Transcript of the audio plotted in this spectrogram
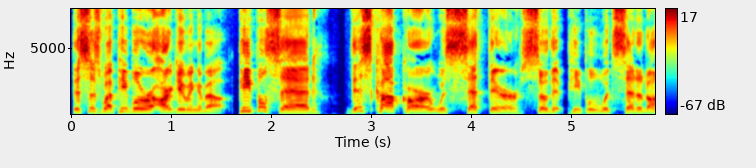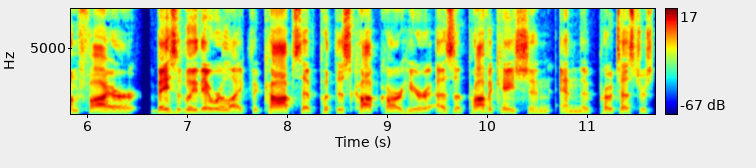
This is what people were arguing about. People said this cop car was set there so that people would set it on fire. Basically, they were like, the cops have put this cop car here as a provocation, and the protesters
